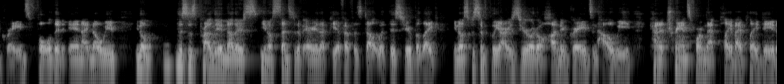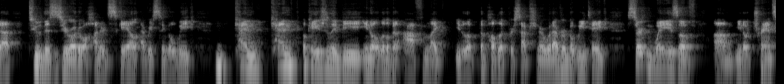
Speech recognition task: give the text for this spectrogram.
grades folded in. I know we, you know, this is probably another, you know, sensitive area that PFF has dealt with this year, but like, you know, specifically our zero to 100 grades and how we kind of transform that play-by-play data to this zero to 100 scale every single week can can occasionally be you know a little bit off from like you know the public perception or whatever but we take certain ways of um, you know trans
